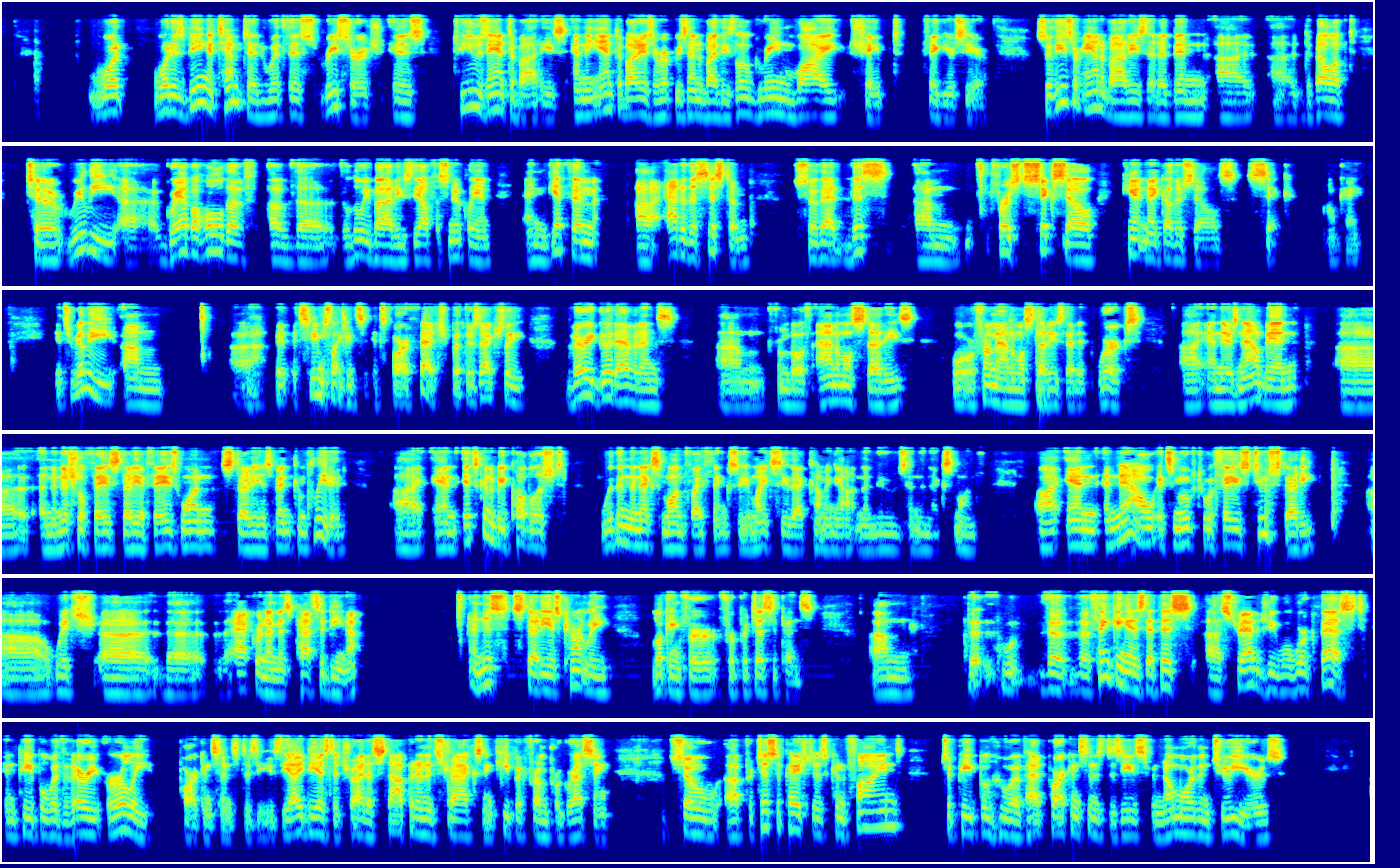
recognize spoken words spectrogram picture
What, what is being attempted with this research is to use antibodies, and the antibodies are represented by these little green Y-shaped figures here. So these are antibodies that have been uh, uh, developed to really uh, grab a hold of, of the, the Lewy bodies, the alpha-synuclein, and get them uh, out of the system so that this um, first sick cell can't make other cells sick, okay? It's really, um, uh, it, it, seems like it's, it's far-fetched, but there's actually very good evidence um, from both animal studies or from animal studies that it works. Uh, and there's now been uh, an initial phase study, a phase one study has been completed, uh, and it's going to be published within the next month, I think. So you might see that coming out in the news in the next month. Uh, and, and now it's moved to a phase two study, which the, the acronym is Pasadena. And this study is currently looking for, for participants. Um, the, the, the thinking is that this uh, strategy will work best in people with very early Parkinson's disease. The idea is to try to stop it in its tracks and keep it from progressing. So uh, participation is confined to people who have had Parkinson's disease for no more than two years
